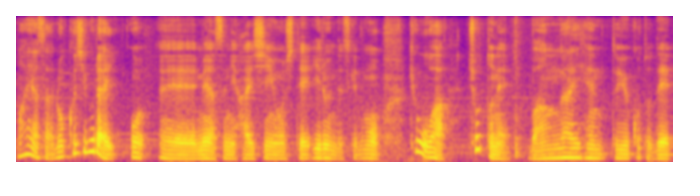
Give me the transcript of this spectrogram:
毎朝6時ぐらいを、えー、目安に配信をしているんですけども今日はちょっとね番外編ということで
